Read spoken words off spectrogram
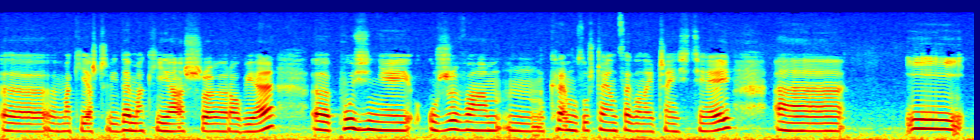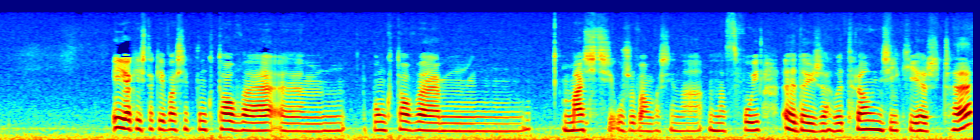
e, makijaż, czyli demakijaż e, robię. Później używam mm, kremu złuszczającego najczęściej i, i jakieś takie właśnie punktowe, punktowe mm, maści używam właśnie na, na swój e, dojrzały trądzik jeszcze.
